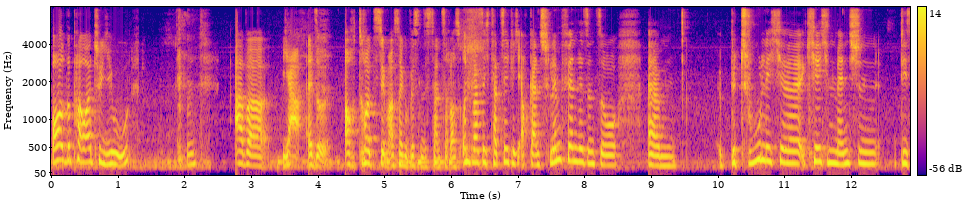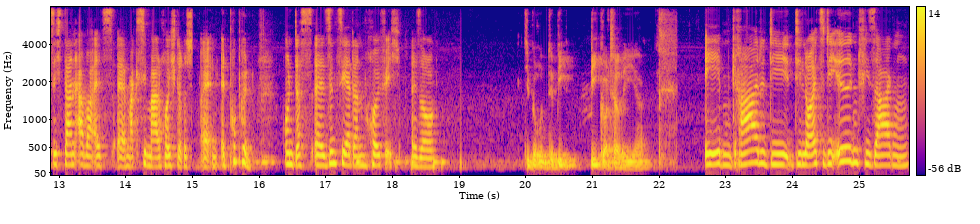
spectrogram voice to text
all the power to you. Aber ja, also auch trotzdem aus einer gewissen Distanz heraus. Und was ich tatsächlich auch ganz schlimm finde, sind so ähm, betuliche Kirchenmenschen, die sich dann aber als äh, maximal heuchlerisch äh, entpuppen. Und das äh, sind sie ja dann häufig. Also die berühmte Bigotterie, ja. Eben, gerade die, die Leute, die irgendwie sagen,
